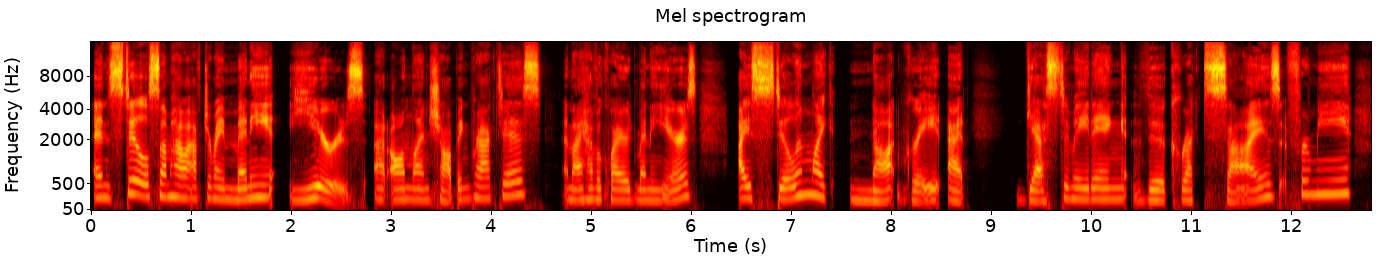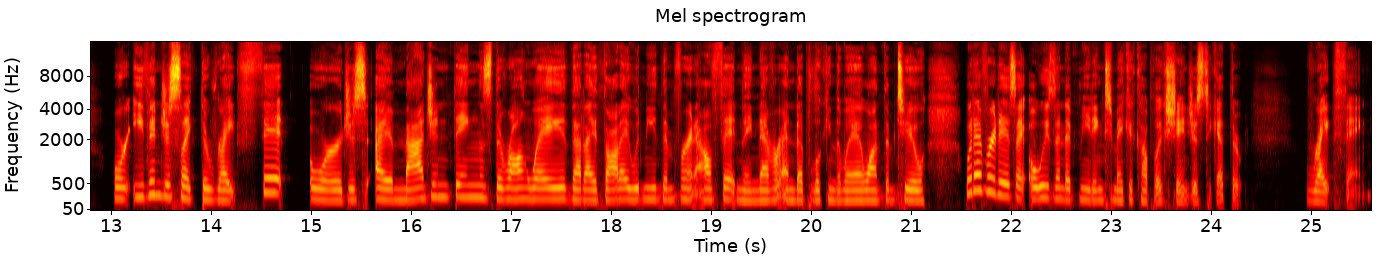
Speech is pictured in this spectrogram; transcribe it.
And still, somehow, after my many years at online shopping practice, and I have acquired many years, I still am like not great at guesstimating the correct size for me, or even just like the right fit, or just I imagine things the wrong way that I thought I would need them for an outfit and they never end up looking the way I want them to. Whatever it is, I always end up needing to make a couple exchanges to get the right thing.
